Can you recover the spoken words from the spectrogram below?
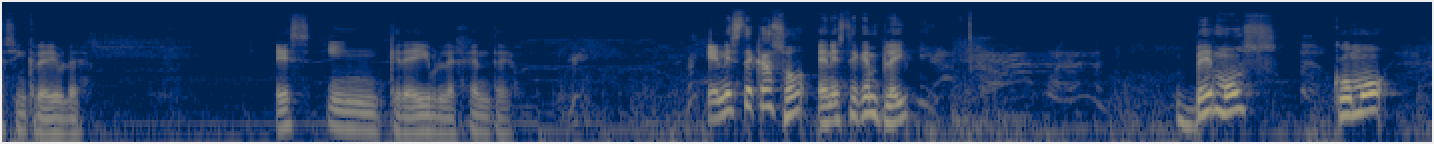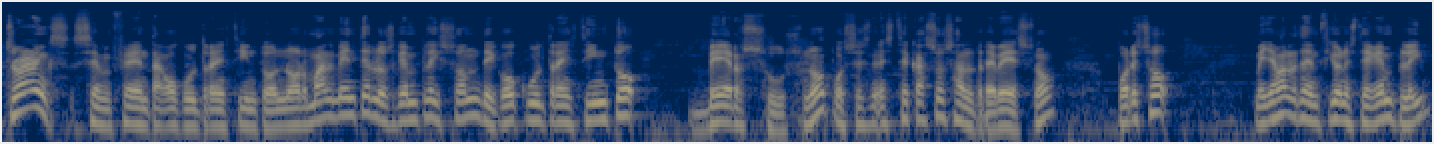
es increíble. Es increíble, gente. En este caso, en este gameplay, vemos cómo Trunks se enfrenta a Goku Ultra Instinto. Normalmente los gameplays son de Goku Ultra Instinto versus, ¿no? Pues en este caso es al revés, ¿no? Por eso me llama la atención este gameplay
